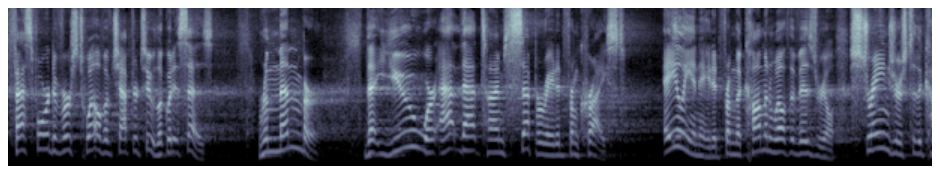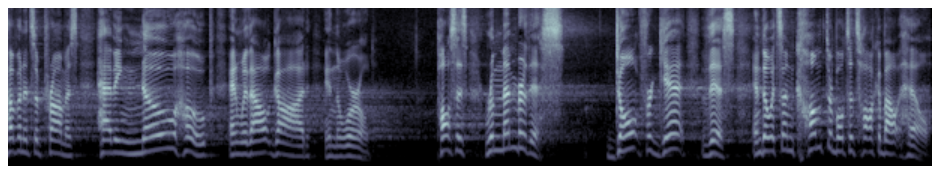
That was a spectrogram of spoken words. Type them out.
fast forward to verse 12 of chapter 2, look what it says. Remember that you were at that time separated from Christ, alienated from the commonwealth of Israel, strangers to the covenants of promise, having no hope and without God in the world. Paul says, Remember this. Don't forget this. And though it's uncomfortable to talk about hell,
